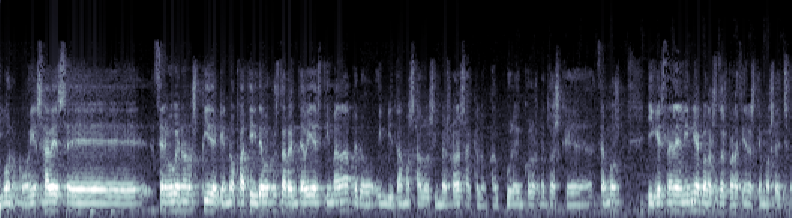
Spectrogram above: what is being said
bueno, como bien sabes, eh, CNV no nos pide que no facilitemos nuestra rentabilidad estimada, pero invitamos a los inversores a que lo calculen con los métodos que hacemos y que estén en línea con las otras operaciones que hemos hecho.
